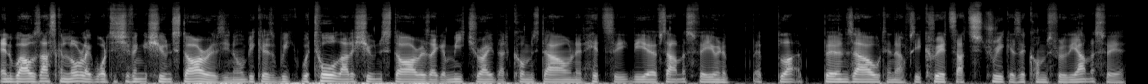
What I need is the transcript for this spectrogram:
And I was asking Laura, like, what does she think a shooting star is? You know, because we we're told that a shooting star is like a meteorite that comes down and hits the, the Earth's atmosphere and it, it burns out and obviously creates that streak as it comes through the atmosphere.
